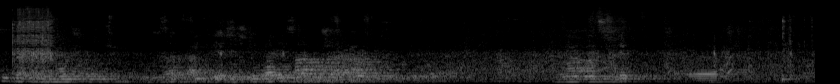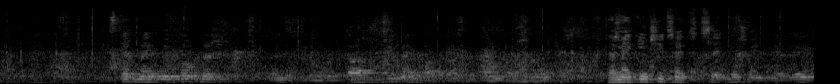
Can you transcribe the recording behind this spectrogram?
Նա անցրեք ստեղ մենք մի փոքր կարծում ենք պատրաստական Թե մենք ինչից ենք սկսել, ինչ ենք եղել,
